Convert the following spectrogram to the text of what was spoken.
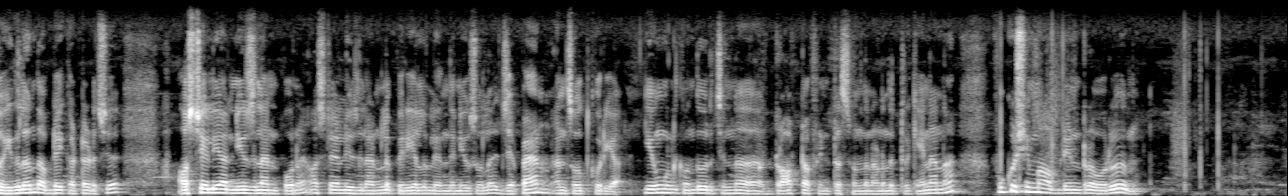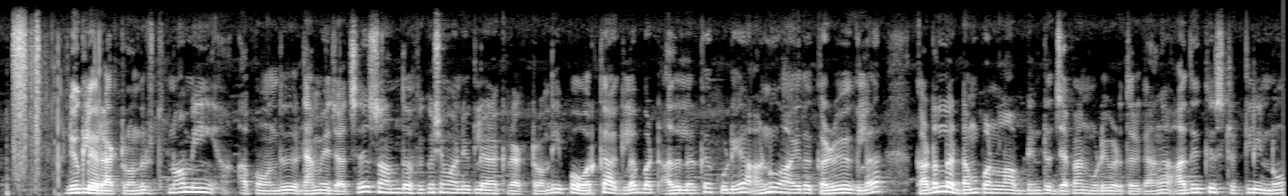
ஸோ இதுலேருந்து அப்படியே கட்டடிச்சு ஆஸ்திரேலியா நியூசிலாந்து போகிறேன் ஆஸ்திரேலியா நியூசிலாண்டில் பெரிய அளவில் எந்த நியூஸும் இல்லை. ஜப்பான் அண்ட் சவுத் கொரியா இவங்களுக்கு வந்து ஒரு சின்ன டிராஃப்ட் ஆஃப் இன்ட்ரெஸ்ட் வந்து நடந்துட்டுருக்கு. என்னென்னா ஃபுகுஷிமா அப்படின்ற ஒரு நியூக்ளியர் ரியாக்டர் வந்து சுனாமி அப்போ வந்து டேமேஜ் ஆச்சு. ஸோ அந்த ஃபிகுஷிமா நியூக்ளியர் ரியாக்டர் வந்து இப்போ ஒர்க் ஆகல. பட் அதில் இருக்கக்கூடிய அணு ஆயுத கழிவுகளை கடலில் டம்ப் பண்ணலாம் அப்படின்ட்டு ஜப்பான் முடிவு எடுத்திருக்காங்க. அதுக்கு ஸ்ட்ரிக்ட்லி நோ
